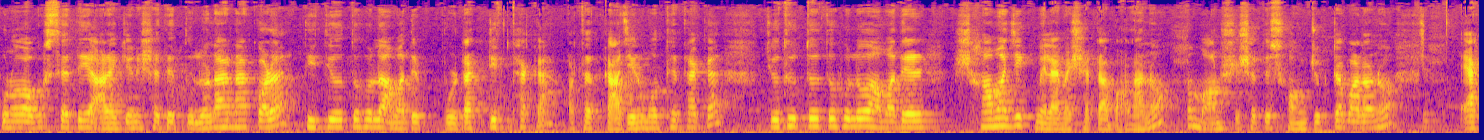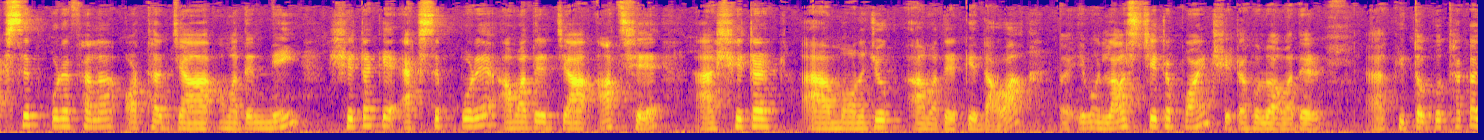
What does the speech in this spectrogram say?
কোনো অবস্থাতেই আরেকজনের সাথে তুলনা না করা। তৃতীয়ত হলো আমাদের প্রোডাক্টিভ থাকা, অর্থাৎ কাজের মধ্যে থাকা। চতুর্থত হলো আমাদের সামাজিক মেলামেশাটা বাড়ানো, মানুষের সাথে সংযোগটা বাড়ানো অ্যাকসেপ্ট করে ফেলা, অর্থাৎ যা আমাদের নেই, সেটাকে অ্যাকসেপ্ট করে আমাদের যা আছে সেটার মনোযোগ আমাদেরকে দেওয়া। এবং লাস্ট যেটা পয়েন্ট সেটা হলো আমাদের কৃতজ্ঞ থাকা।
